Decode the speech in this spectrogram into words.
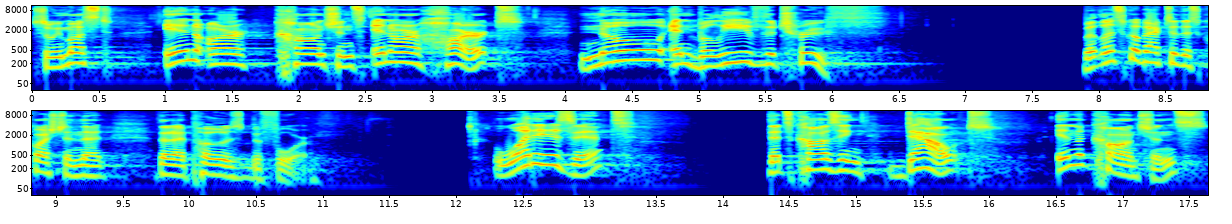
So we must, in our conscience, in our heart, know and believe the truth. But let's go back to this question that, that I posed before. What is it that's causing doubt in the conscience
